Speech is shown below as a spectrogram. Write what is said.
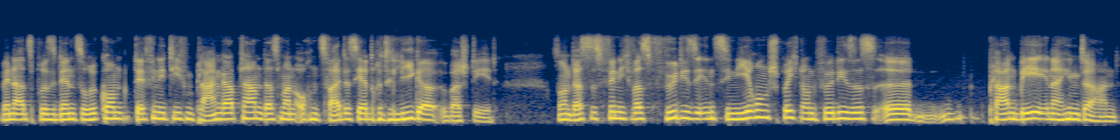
wenn er als Präsident zurückkommt, definitiv einen Plan gehabt haben, dass man auch ein zweites Jahr dritte Liga übersteht. So, und das ist, finde ich, was für diese Inszenierung spricht und für dieses äh, Plan B in der Hinterhand.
